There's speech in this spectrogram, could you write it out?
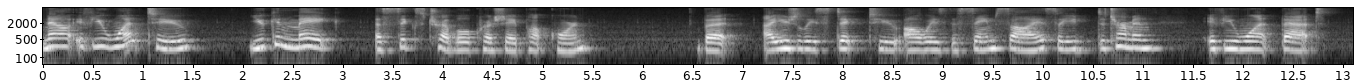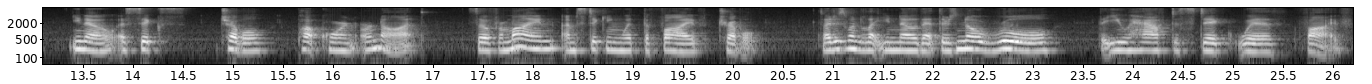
Now if you want to, you can make a six treble crochet popcorn, but I usually stick to always the same size, so you determine if you want that, you know, a six treble popcorn or not. So for mine, I'm sticking with the five treble. So I just wanted to let you know that there's no rule that you have to stick with five.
